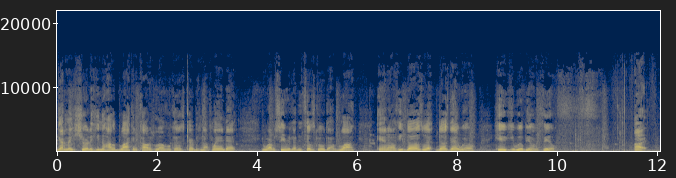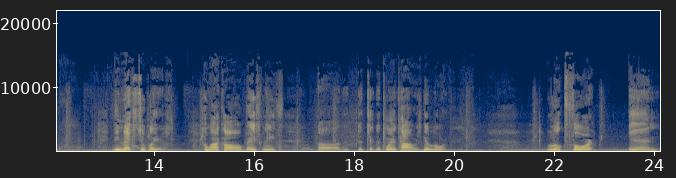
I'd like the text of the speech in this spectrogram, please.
got to make sure that he know how to block at a college level because Kirby's not playing that. Your wide receiver got to be physical, got to block, and uh, if he does that, does that well, he he will be on the field. All right, the next two players, who I call basically uh, the, the, the Twin Towers. Good lord, Luke Ford and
